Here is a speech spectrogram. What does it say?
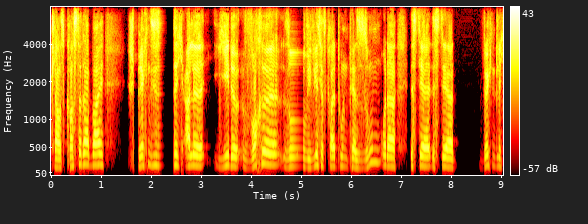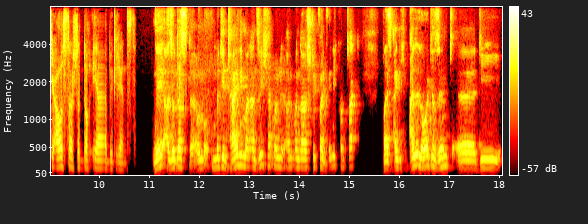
Klaus Koster dabei. Sprechen Sie sich alle jede Woche, so wie wir es jetzt gerade tun, per Zoom oder ist der, ist der wöchentliche Austausch dann doch eher begrenzt? Nee, also das, mit den Teilnehmern an sich hat man, hat man da ein Stück weit wenig Kontakt, weil es eigentlich alle Leute sind, äh, die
